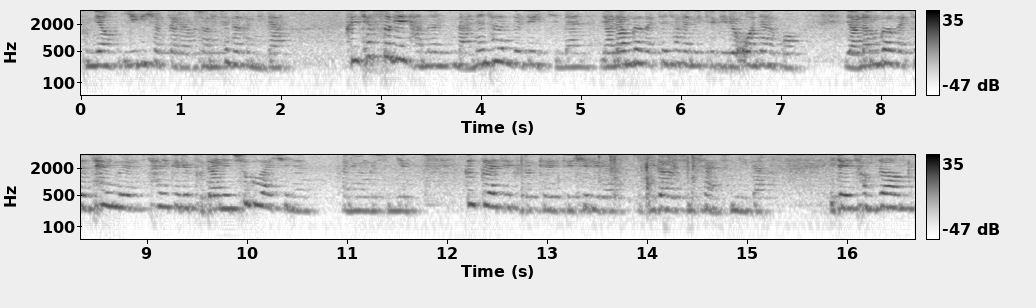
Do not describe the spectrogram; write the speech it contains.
분명 이기셨다라고 저는 생각합니다. 그 책 속에 담은 많은 사람들도 있지만 연암과 같은 사람이 되기를 원하고 연암과 같은 삶을 살기를 부단히 추구하시는 강용 교수님 끝까지 그렇게 되시리라 믿어 의심치 않습니다. 이제 점점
